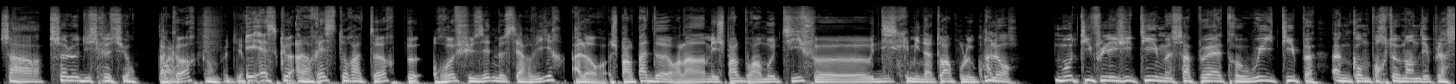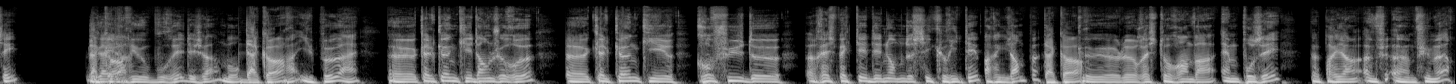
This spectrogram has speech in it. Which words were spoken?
sa seule discrétion. D'accord. Voilà, on peut dire. Et est-ce qu'un restaurateur peut refuser de me servir? Alors, je parle pas d'heure là, hein, mais je parle pour un motif euh, discriminatoire pour le coup. Alors, motif légitime, ça peut être oui, type un comportement déplacé. Le gars, il arrive bourré déjà. Bon, D'accord. hein, il peut. Hein. Euh, quelqu'un qui est dangereux, euh, quelqu'un qui refuse de respecter des normes de sécurité, par exemple, D'accord. que le restaurant va imposer. Euh, par exemple, un, un fumeur,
